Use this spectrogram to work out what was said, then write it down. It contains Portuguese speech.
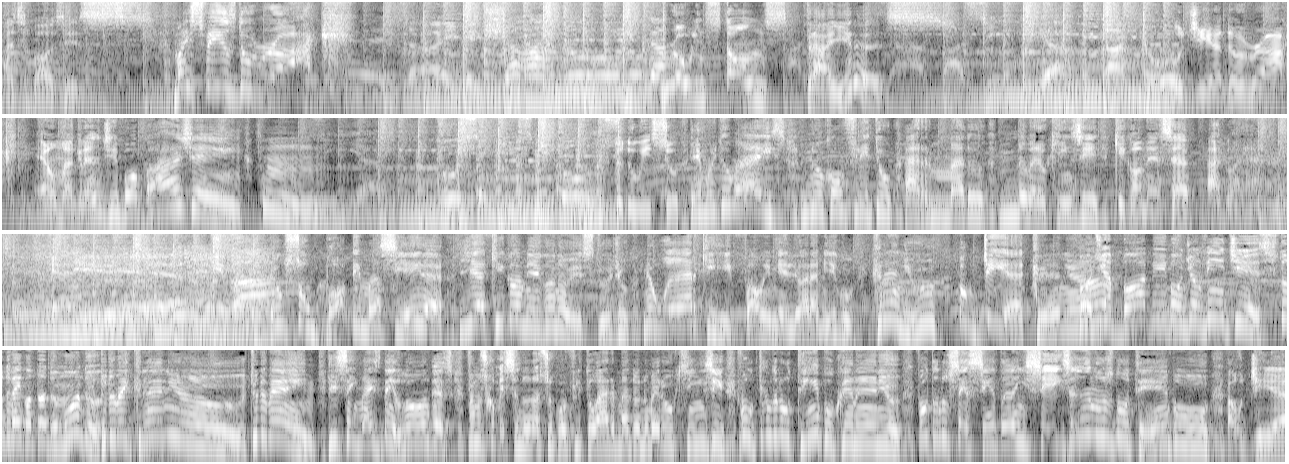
As vozes mais feias do rock. Rolling Stones, traíras. O dia do rock é uma grande bobagem. Hum. Tudo isso e muito mais no conflito armado número 15 que começa agora. Eu sou Bob Macieira e aqui comigo no estúdio, meu arquirrival e melhor amigo, Crânio. Bom dia, Crânio. Bom dia, Bob. Bom dia, ouvintes. Tudo bem com todo mundo? Tudo bem, Crânio? Tudo bem. E sem mais delongas, vamos começando o nosso conflito armado número 15, voltando no tempo, Crânio. Voltando 66 anos no tempo, ao dia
